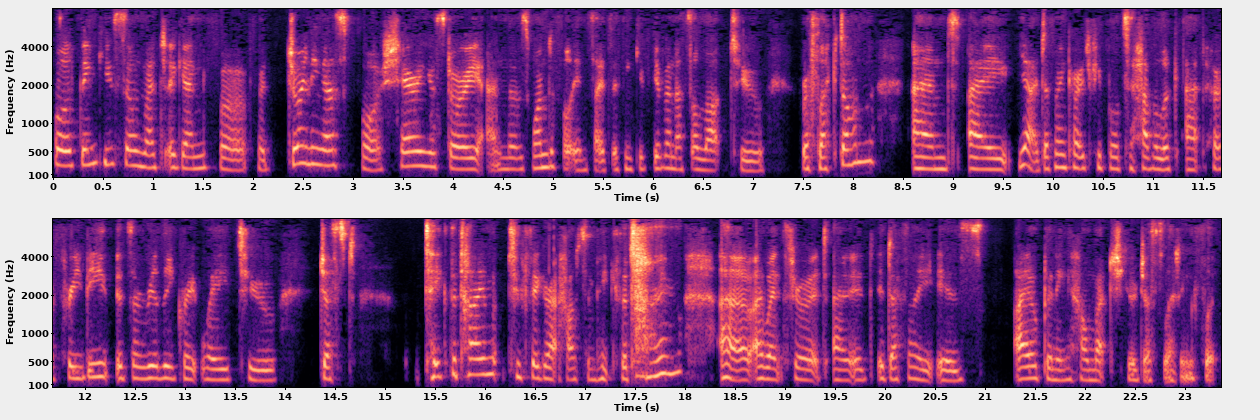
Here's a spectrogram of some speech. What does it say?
well, thank you so much again for for joining us, for sharing your story and those wonderful insights. I think you've given us a lot to reflect on. And I, yeah, definitely encourage people to have a look at her freebie. It's a really great way to just take the time to figure out how to make the time. Uh, I went through it and it, it definitely is eye opening how much you're just letting slip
